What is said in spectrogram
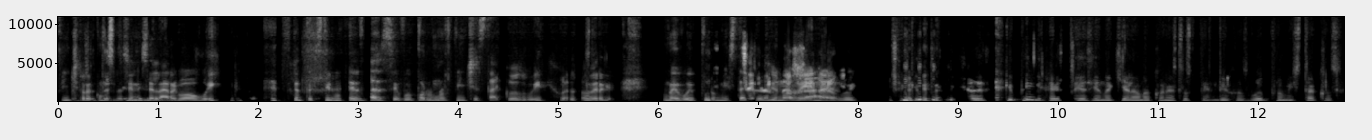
pinche recomendación y se largó, güey. Se fue por unos pinches tacos, güey. Dijo, a la verga. Me voy por mis tacos de una avena, güey. ¿Qué pendejada, qué pendejada estoy haciendo aquí hablando con estos pendejos? Voy por mis tacos.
